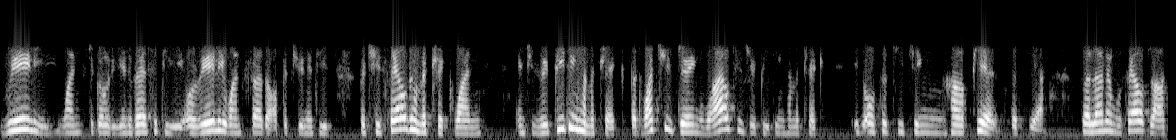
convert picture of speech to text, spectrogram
really wants to go to university or really wants further opportunities, but she's failed her matric once and she's repeating her matric. But what she's doing while she's repeating her matric is also teaching her peers this year. So a learner who failed last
